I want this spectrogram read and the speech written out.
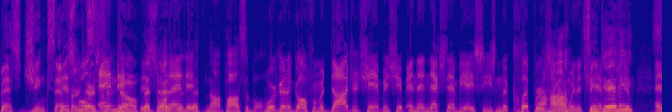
best jinx This will There's end no, it. This that- will that- end it. That's not possible. We're going to go from a Dodger championship, and then next NBA season, the Clippers are Uh-huh. going to win the See, championship. Danny? And,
